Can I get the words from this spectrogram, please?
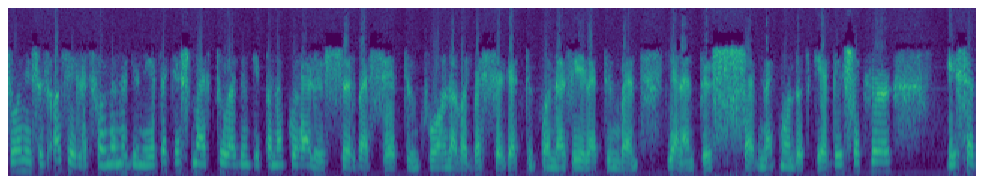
szólni, és ez azért lett volna nagyon érdekes, mert tulajdonképpen akkor először beszéltünk volna, vagy beszélgettünk volna az életünkben jelentősebbnek mondott kérdésekről, és hát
